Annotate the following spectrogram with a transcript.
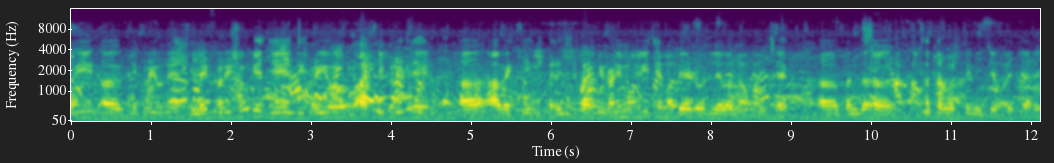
એવી દીકરીઓને સિલેક્ટ કરીશું કે જે દીકરીઓ આર્થિક રીતે આ વેક્સિન ખરીદી કારણ કે ઘણી મોંઘી છે એમાં બે ડોઝ લેવાના હોય છે. પંદર સત્તર વર્ષથી નીચે હોય ત્યારે.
